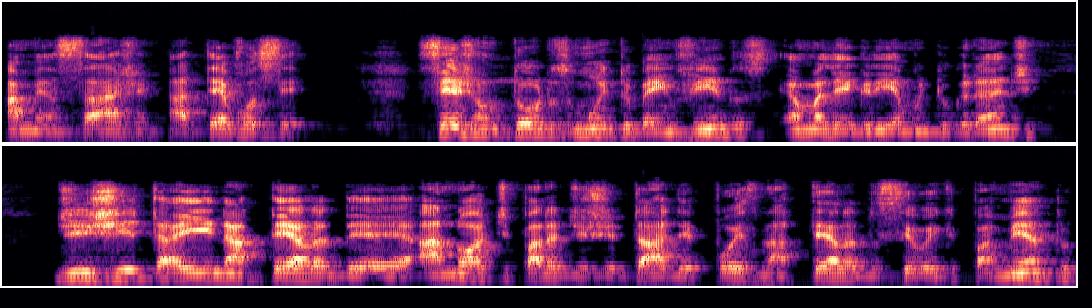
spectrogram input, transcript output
a mensagem até você. Sejam todos muito bem-vindos, é uma alegria muito grande. Digita aí na tela, de, anote para digitar depois na tela do seu equipamento,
